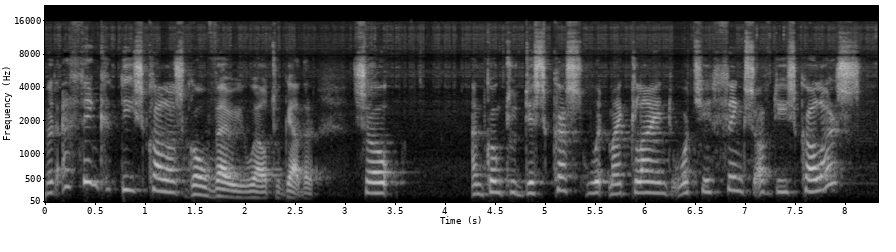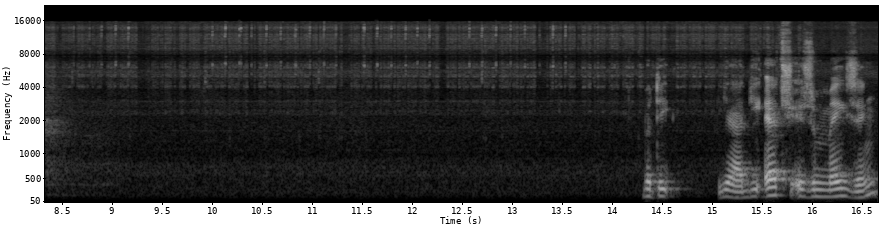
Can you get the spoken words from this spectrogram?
But I think these colors go very well together. So I'm going to discuss with my client what she thinks of these colors. But the, yeah, the edge is amazing.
